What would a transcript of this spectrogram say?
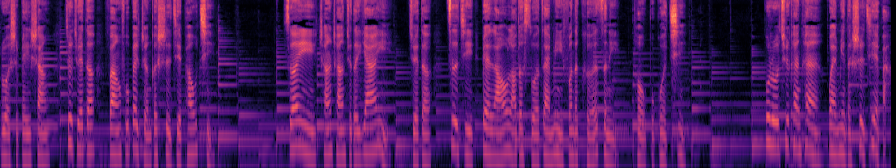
若是悲伤，就觉得仿佛被整个世界抛弃。所以常常觉得压抑，觉得自己被牢牢地锁在密封的壳子里。透不过气，不如去看看外面的世界吧。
